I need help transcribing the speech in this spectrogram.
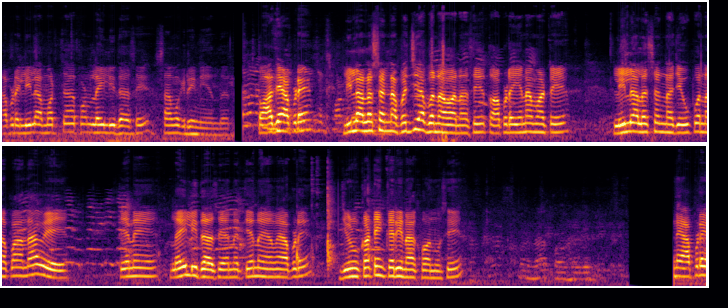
આપણે લીલા મરચાં પણ લઈ લીધા છે સામગ્રીની અંદર. તો આજે આપણે લીલા લસણના ભજીયા બનાવવાના છે. તો આપણે એના માટે લીલા લસણના જે ઉપરના પાન આવે, તેને લઈ લીધા છે અને તેને હવે આપણે ઝીણું કટિંગ કરી નાખવાનું છે. અને આપણે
